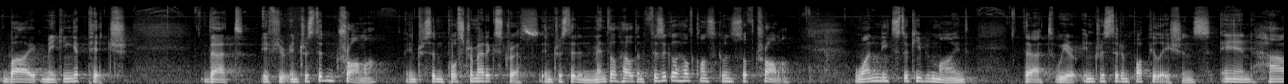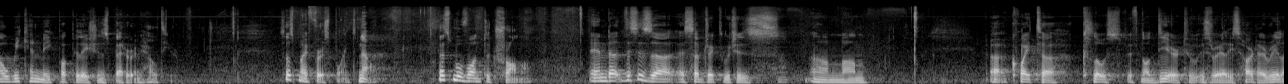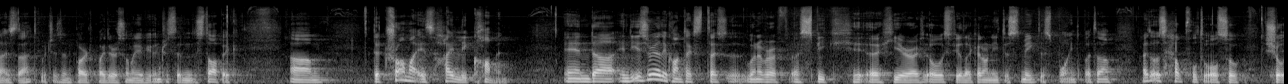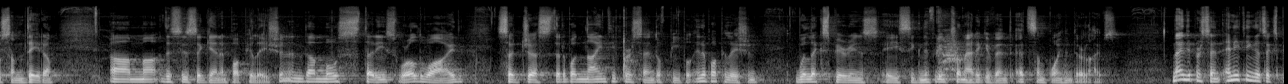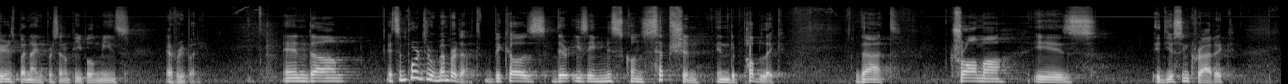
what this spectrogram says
by making a pitch that if you're interested in trauma, interested in post-traumatic stress, interested in mental health and physical health consequences of trauma, one needs to keep in mind that we are interested in populations and how we can make populations better and healthier. So that's my first point. Now, let's move on to trauma. And uh, this is a, a, subject which is um, um, uh, quite uh, close, if not dear, to Israeli's heart. I realize that, which is in part why there are so many of you interested in this topic. Um, the trauma is highly common. And uh, in the Israeli context, whenever I speak uh, here, I always feel like I don't need to make this point, but uh, I thought it was helpful to also show some data. Um, uh, this is again a population, and uh, most studies worldwide suggest that about 90% of people in a population will experience a significant traumatic event at some point in their lives. 90%, anything that's experienced by 90% of people means everybody. And um, it's important to remember that because there is a misconception in the public that trauma is idiosyncratic,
